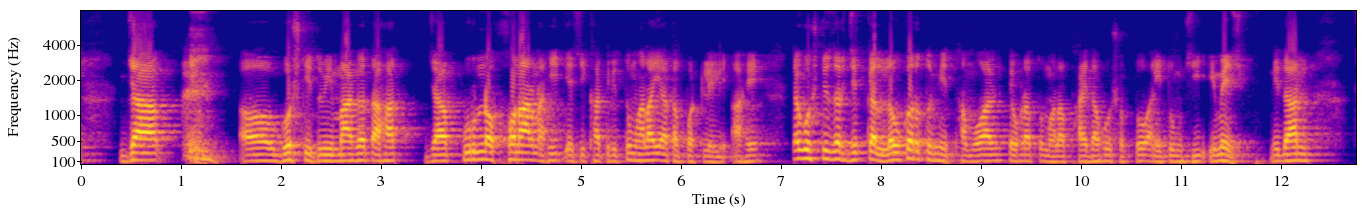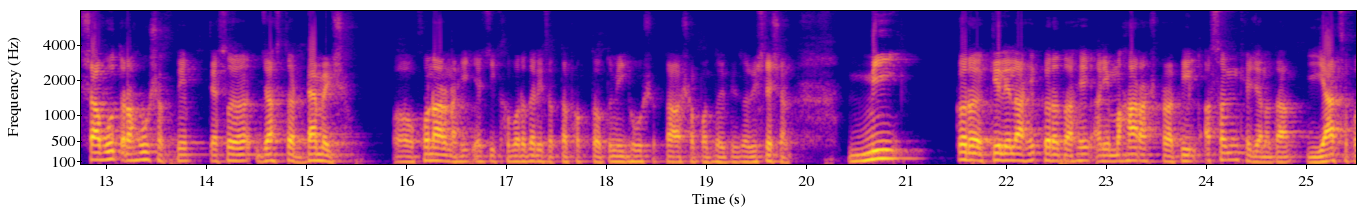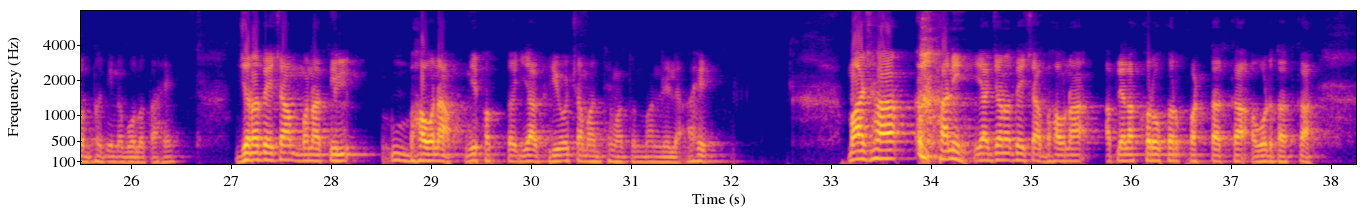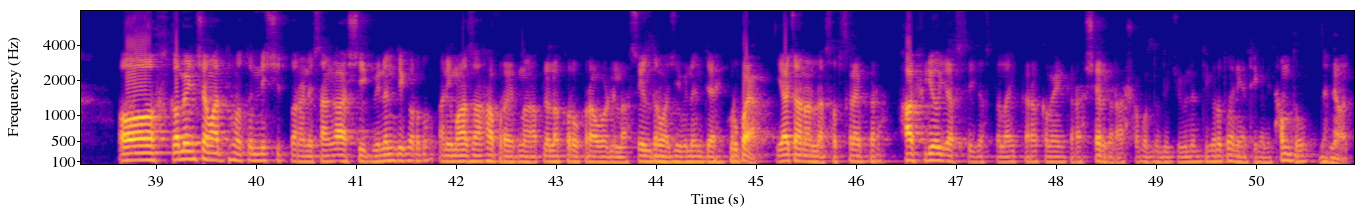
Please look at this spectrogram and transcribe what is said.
ज्या गोष्टी तुम्ही मागत आहात ज्या पूर्ण होणार नाहीत याची खात्री तुम्हालाही आता पटलेली आहे. त्या गोष्टी जर जितक्या लवकर तुम्ही थांबवाल तेवढा तुम्हाला फायदा होऊ शकतो आणि तुमची इमेज निदान शाबूत राहू शकते. त्याचं जास्त डॅमेज होणार नाही याची खबरदारीच आता फक्त तुम्ही घेऊ शकता अशा पद्धतीचं विश्लेषण. मी कर केलेलं आहे करत आहे आणि महाराष्ट्रातील असंख्य जनता याच पद्धतीनं बोलत आहे. जनतेच्या मनातील भावना मी फक्त या व्हिडिओच्या माध्यमातून मांडलेल्या आहेत. माझ्या आणि या जनतेच्या भावना आपल्याला खरोखर पटतात का आवडतात का? कमेंटच्या माध्यमातून निश्चितपणाने सांगा. अशी एक विनंती करतो आणि माझा हा प्रयत्न आपल्याला खरोखर आवडलेला असेल तर माझी विनंती आहे कृपया या चॅनलला सबस्क्राईब करा. हा व्हिडिओ जास्तीत जास्त लाईक करा कमेंट करा शेअर करा. अशा पद्धतीची विनंती करतो आणि या ठिकाणी थांबतो. धन्यवाद.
